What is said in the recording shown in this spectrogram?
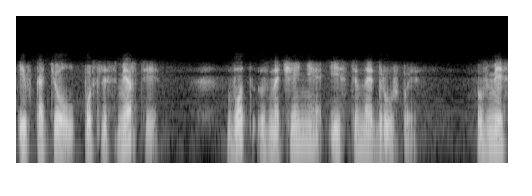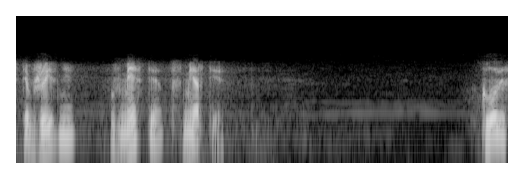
и в котел после смерти – вот значение истинной дружбы. Вместе в жизни, вместе в смерти – Кловис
